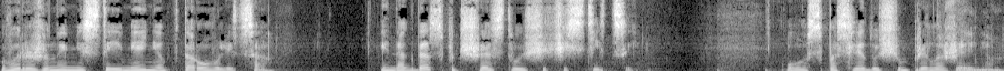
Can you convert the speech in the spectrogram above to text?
выраженные местоимением второго лица, иногда с предшествующей частицей, о, с последующим приложением.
